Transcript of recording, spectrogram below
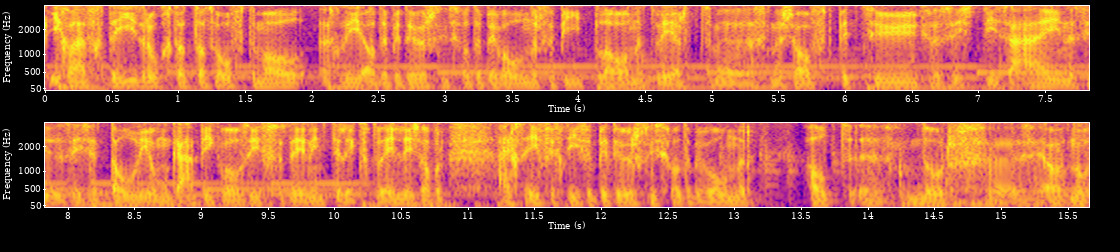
Ich habe einfach den Eindruck, dass das oft bisschen an den Bedürfnissen der Bewohner vorbeigeplant wird. Man, man schafft Bezüge, es ist Design, es ist, es ist eine tolle Umgebung, die sicher sehr intellektuell ist, aber eigentlich das effektive Bedürfnis der Bewohner halt äh, nur, äh, ja, nur,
